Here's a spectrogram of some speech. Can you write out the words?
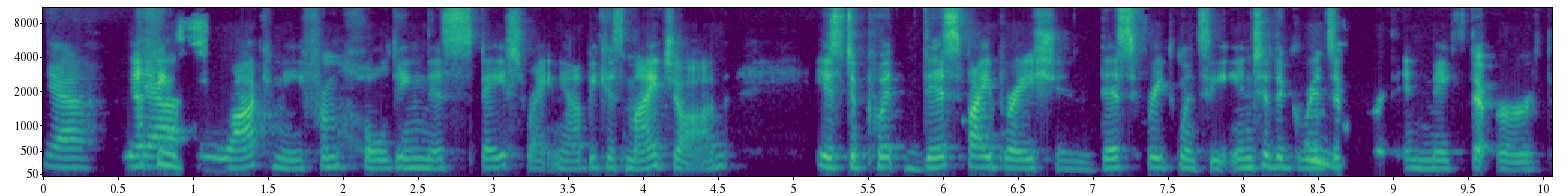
Yeah. Nothing's yeah. to rock me from holding this space right now because my job is to put this vibration, this frequency into the grids mm. of earth and make the earth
